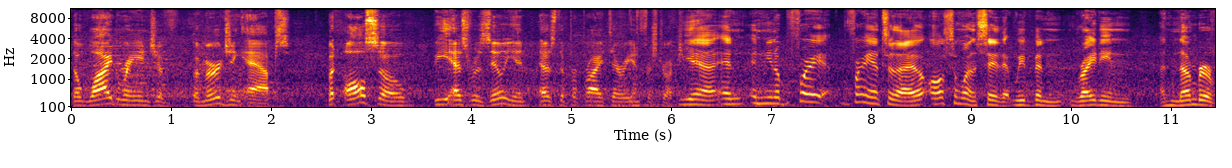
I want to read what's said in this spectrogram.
the wide range of emerging apps, but also be as resilient as the proprietary infrastructure? Yeah, and, and you know, before I, before I answer that, I also want to say that we've been writing a number of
